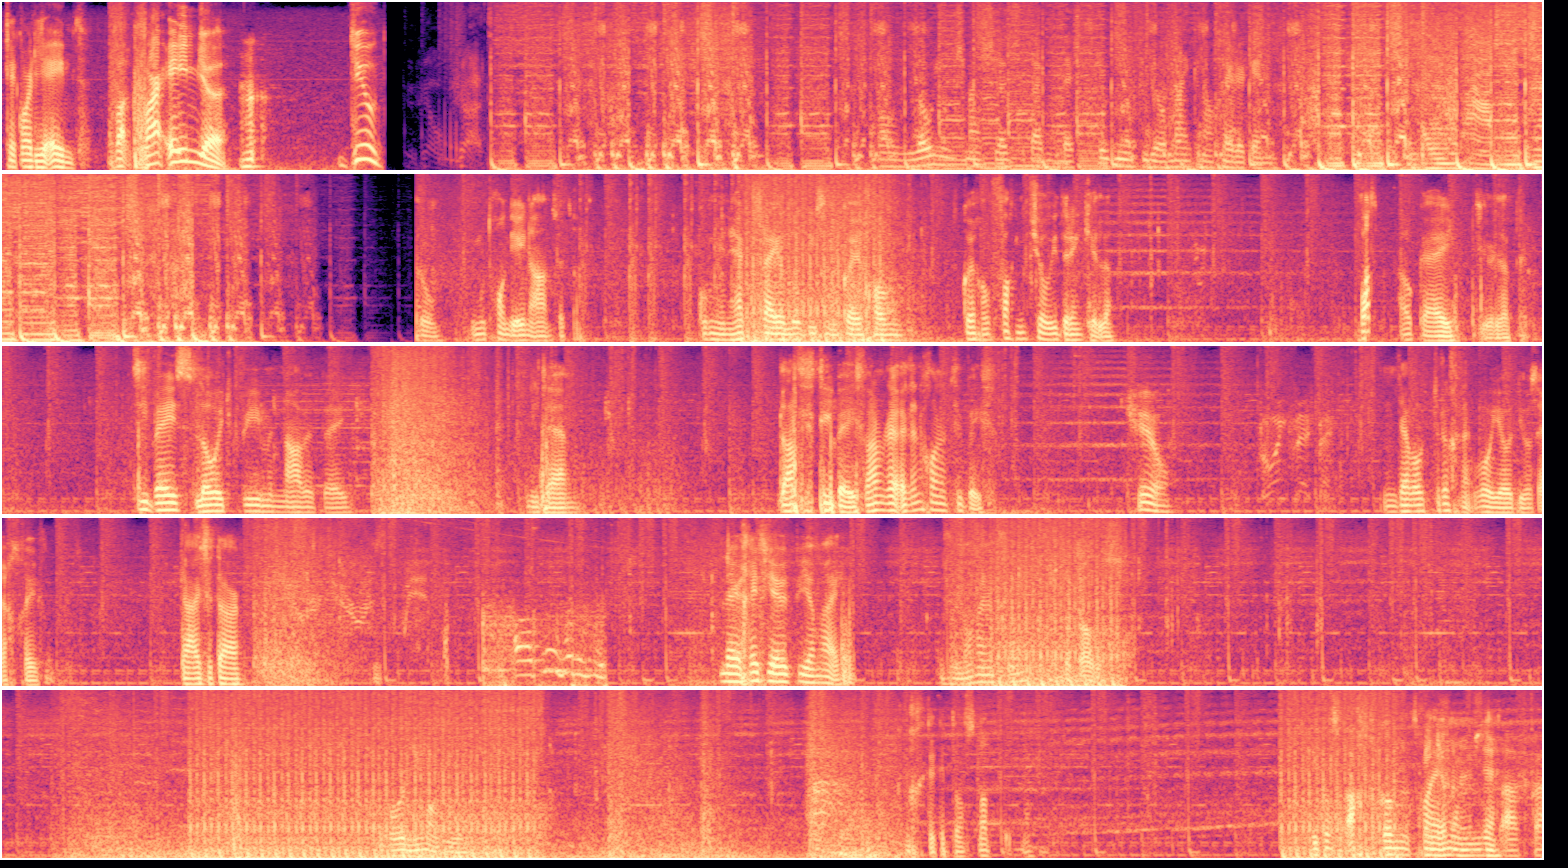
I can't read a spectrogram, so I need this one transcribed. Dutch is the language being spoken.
Kijk waar die aimt. Wa- waar aim je? Dude! Hallo jongens, mijn leukste tijd met deze gloednieuwe video op mijn kanaal Gator Gaming. Waarom? Je moet gewoon die ene aanzetten. Kom je in hackvrije lobby's en dan kan je gewoon... Dan kan je gewoon fucking chill iedereen killen. Oké, tuurlijk. T-base, low HP met een AWP. Niet hem. Laatste is T-base. Waarom ren gewoon naar T-base? Chill. Jij wou terug naar... Wow, yo, die was echt scheef. Ja, hij zit daar. Nee, geef je EWP aan mij. Is er nog een? Is Dat alles. Kijk het dan snap ik. Ik was erachter gekomen dat het gewoon helemaal niet echt AFK.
